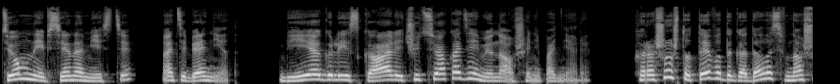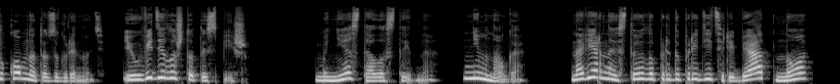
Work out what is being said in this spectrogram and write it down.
Темные все на месте, а тебя нет. Бегали, искали, чуть всю академию на уши не подняли. Хорошо, что Тева догадалась в нашу комнату заглянуть и увидела, что ты спишь. Мне стало стыдно. Немного. Наверное, стоило предупредить ребят, но...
